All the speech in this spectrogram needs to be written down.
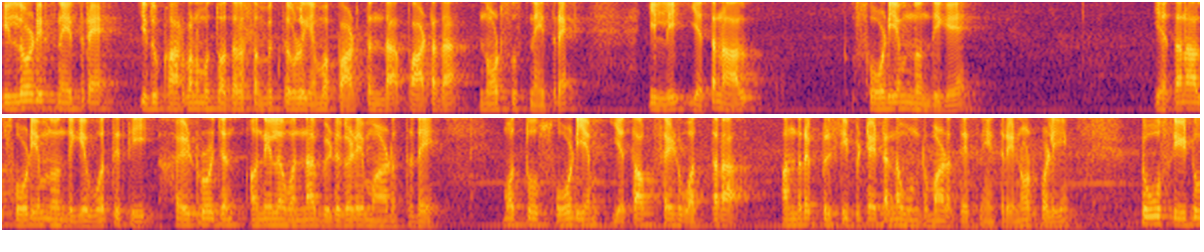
ಇಲ್ಲೋಡಿ ಸ್ನೇಹಿತರೆ, ಇದು ಕಾರ್ಬನ್ ಮತ್ತು ಅದರ ಸಂಯುಕ್ತಗಳು ಎಂಬ ಪಾಠದಿಂದ, ಪಾಠದ ನೋಟ್ಸು ಸ್ನೇಹಿತರೆ. ಇಲ್ಲಿ ಎಥನಾಲ್ ಸೋಡಿಯಂನೊಂದಿಗೆ ಎಥನಾಲ್ ಸೋಡಿಯಂನೊಂದಿಗೆ ವರ್ತಿಸಿ ಹೈಡ್ರೋಜನ್ ಅನಿಲವನ್ನು ಬಿಡುಗಡೆ ಮಾಡುತ್ತದೆ. ಮತ್ತು ಸೋಡಿಯಂ ಎಥಾಕ್ಸೈಡ್ ಒತ್ತಡ ಅಂದರೆ ಪ್ರಿಸಿಪಿಟೇಟನ್ನು ಉಂಟು ಮಾಡುತ್ತೆ ಸ್ನೇಹಿತರೆ. ನೋಡ್ಕೊಳ್ಳಿ. Two C two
